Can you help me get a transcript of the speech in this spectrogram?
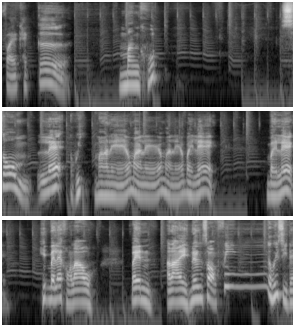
ไฟแคคเกอร์มังคุด ส้มและหุยมาแล้วมาแล้วมาแล้วใบแรก ใบแรก ฮิตใบแรกของเรา เป็นอะไรหนึ่งสองฟิงโอ้ยสีแด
